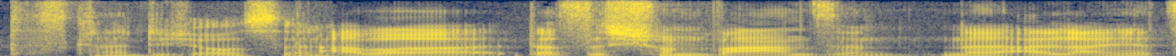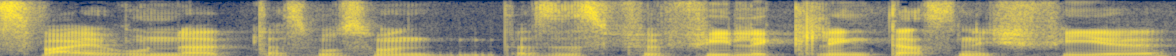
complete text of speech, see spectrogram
das kann natürlich auch sein. Aber das ist schon Wahnsinn. Ne? Alleine 200, das muss man, das ist für viele klingt das nicht viel.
